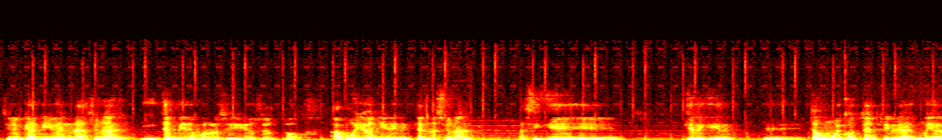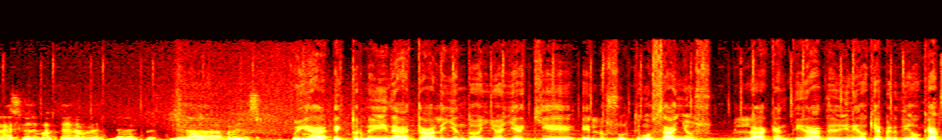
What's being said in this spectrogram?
sino que a nivel nacional y también hemos recibido, ¿cierto? Apoyo a nivel internacional. Así que, eh, estamos muy contentos y muy agradecidos de parte de la, de la, prensa. Oiga, Héctor Medina, estaba leyendo yo ayer que en los últimos años la cantidad de dinero que ha perdido CAP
